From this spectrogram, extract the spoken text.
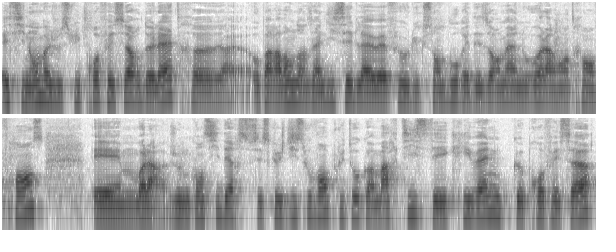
Et sinon, bah, je suis professeur de lettres, euh, auparavant dans un lycée de la EFE au Luxembourg et désormais à nouveau à la rentrée en France. Et voilà, je me considère, c'est ce que je dis souvent, plutôt comme artiste et écrivaine que professeur.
